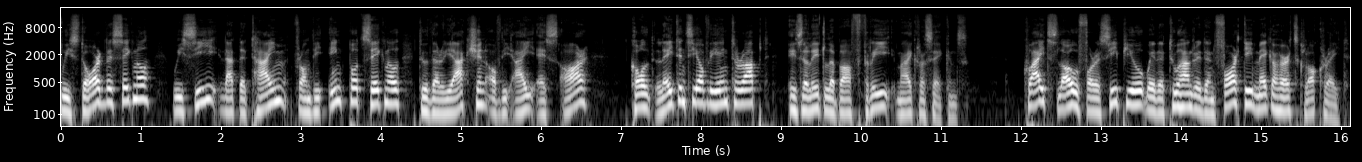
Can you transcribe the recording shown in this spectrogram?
we store the signal, we see that the time from the input signal to the reaction of the ISR, called latency of the interrupt, is a little above 3 microseconds. Quite slow for a CPU with a 240 MHz clock rate.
